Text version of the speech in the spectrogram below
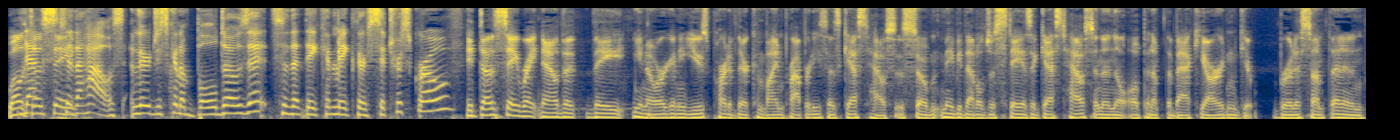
Well, next say- to the house and they're just going to bulldoze it so that they can make their citrus grove. It does say right now that they, you know, are going to use part of their combined properties as guest houses. So maybe that'll just stay as a guest house, and then they'll open up the backyard and get rid of something and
